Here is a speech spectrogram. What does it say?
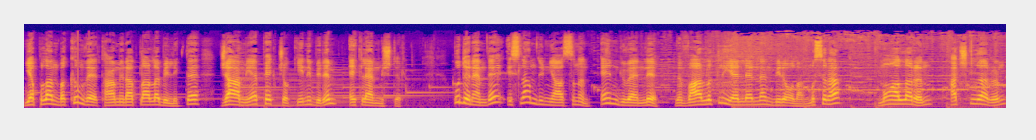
yapılan bakım ve tamiratlarla birlikte camiye pek çok yeni birim eklenmiştir. Bu dönemde İslam dünyasının en güvenli ve varlıklı yerlerinden biri olan Mısır'a Moğolların, Haçlıların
